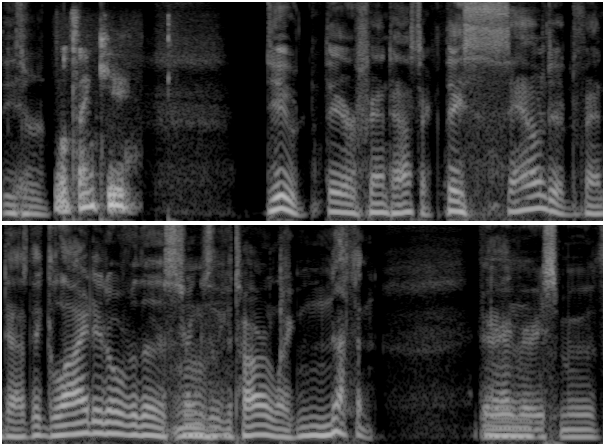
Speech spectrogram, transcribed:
These are, Well, thank you. Dude, they are fantastic. They sounded fantastic. They glided over the strings of the guitar like nothing. very, and- very smooth.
